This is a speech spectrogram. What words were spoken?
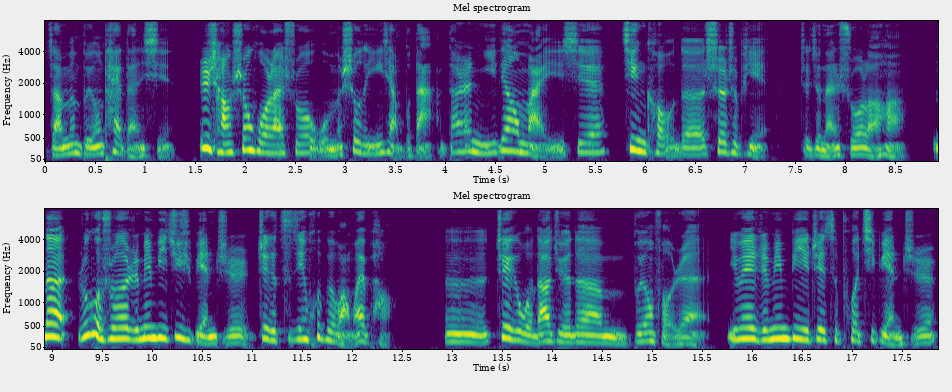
咱们不用太担心。日常生活来说，我们受的影响不大。当然，你一定要买一些进口的奢侈品，这就难说了哈。那如果说人民币继续贬值，这个资金会不会往外跑？嗯，这个我倒觉得不用否认，因为人民币这次破七贬值，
